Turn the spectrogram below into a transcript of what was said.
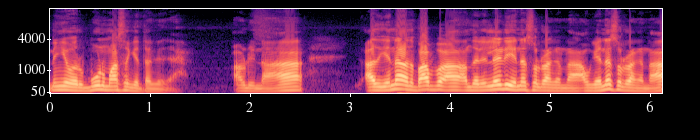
நீங்கள் ஒரு மூணு மாதம் இங்கே தங்குங்க. அப்படின்னா அது என்ன அந்த பாப்பா அந்த லேடி என்ன சொல்கிறாங்கன்னா அவங்க என்ன சொல்கிறாங்கன்னா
